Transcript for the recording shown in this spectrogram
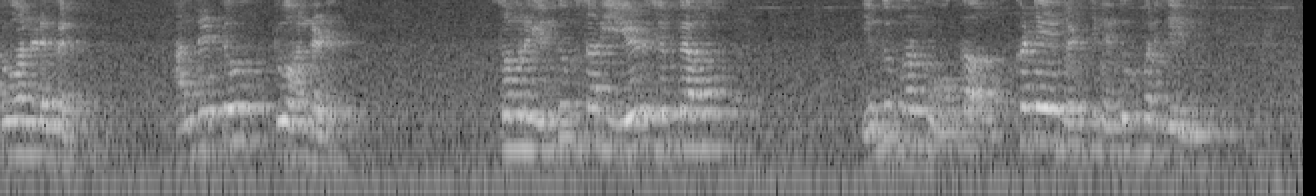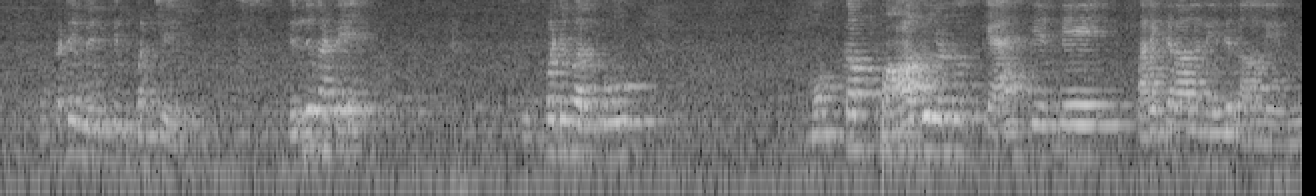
Two hundred ml hundred to two hundred so మనం ఎందుకు సార్ ఏడు చెప్పాము? ఎందుకు మనం ఒక ఒక్కటే మెడిసిన్ ఎందుకు పనిచేయదు? ఒకటే మెడిసిన్ పనిచేయదు. ఎందుకంటే ఇప్పటి వరకు మొక్క పాదులను స్కాన్ చేసే పరికరాలు అనేది రాలేదు.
